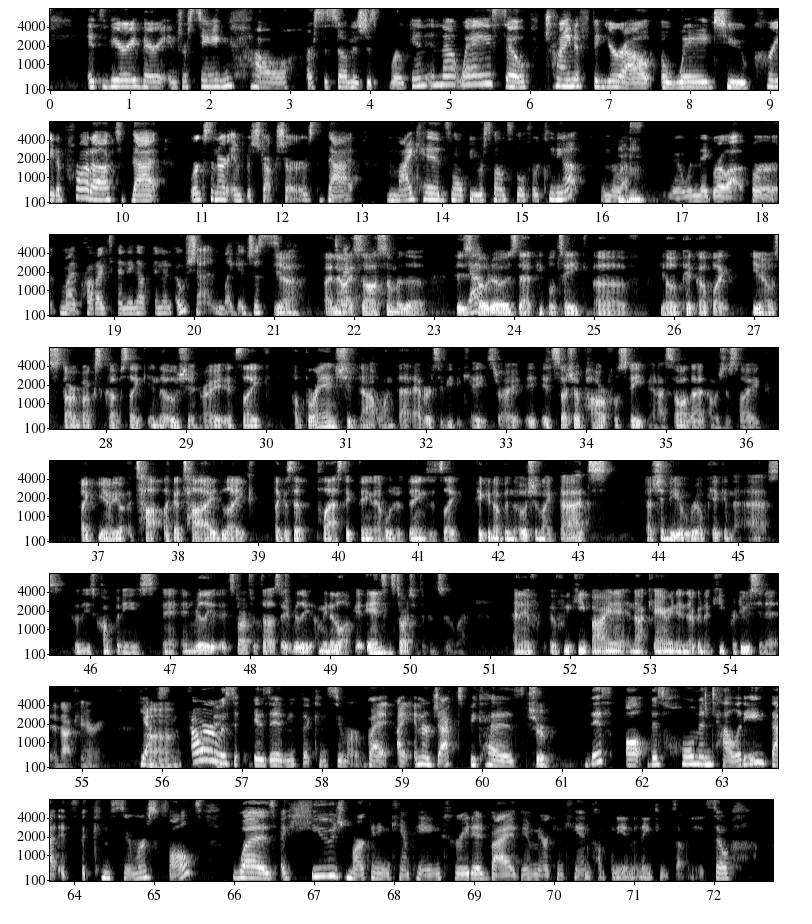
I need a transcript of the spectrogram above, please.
it's very very interesting how our system is just broken in that way. So trying to figure out a way to create a product that works in our infrastructures that my kids won't be responsible for cleaning up in the rest mm-hmm. you know when they grow up or my product ending up in an ocean. Like it just yeah. I know i saw some of the his yeah. photos that people take of you know pick up like you know starbucks cups like in the ocean right? It's like a brand should not want that ever to be the case, right? It, it's such a powerful statement. I saw that. I was just like, like you know, a top like a tide, like like I said, plastic thing that holds your things. It's like picking up in the ocean. Like that's that should be a real kick in the ass for these companies. And, and really, it starts with us. It really, I mean, look, it ends and starts with the consumer. And if if we keep buying it and not caring, and they're going to keep producing it and not caring. Yes, um, power and, was is in the consumer, but I interject because sure this all this whole mentality that it's the consumer's fault was a huge marketing campaign created by the American Can Company in the 1970s. So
